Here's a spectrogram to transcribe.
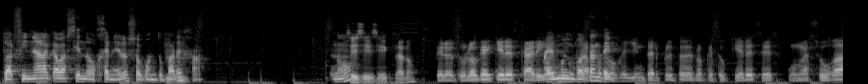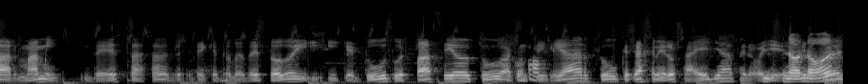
tú al final acabas siendo generoso con tu pareja. ¿No? Sí, sí, sí, claro. Pero tú lo que quieres, cariño, es muy importante. Lo que yo interpreto de lo que tú quieres es una sugar mami de esta, ¿sabes? De, que te lo dé todo y, que tú, tu espacio, tú a conciliar, tú, que sea generosa ella, pero oye. No, no, no,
